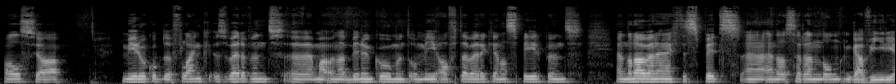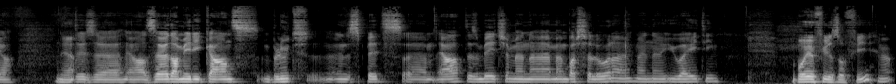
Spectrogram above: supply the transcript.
als ja, meer ook op de flank zwervend, eh, maar naar binnen komend om mee af te werken als speerpunt. En dan hebben we een echte spits, eh, en dat is Rendon Gaviria. Ja. Dus eh, ja, Zuid-Amerikaans bloed in de spits. Ehm, ja, het is een beetje mijn, eh, mijn Barcelona, mijn UAE-team. Mooie filosofie. Ja.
